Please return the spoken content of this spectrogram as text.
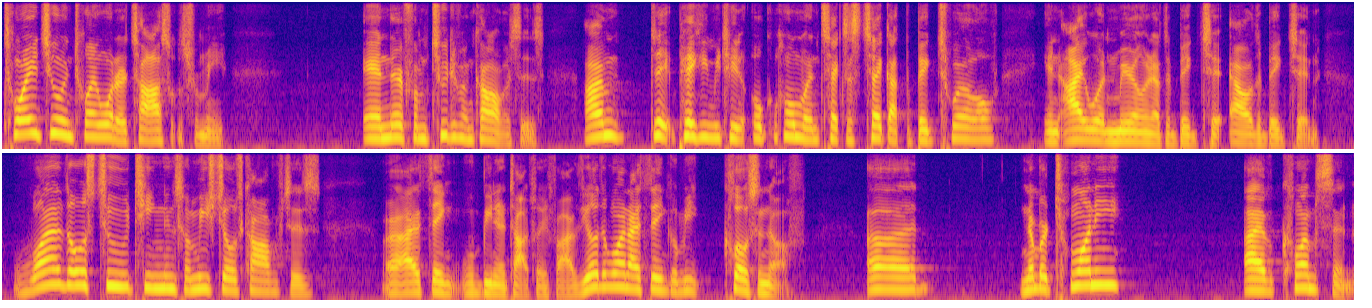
22 and 21 are toss ups for me. And they're from two different conferences. I'm t- picking between Oklahoma and Texas Tech at the Big 12 and Iowa and Maryland at the Big T- out of the Big 10. One of those two teams from each of those conferences, uh, I think, will be in the top 25. The other one, I think, will be close enough. Uh, number 20, I have Clemson.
